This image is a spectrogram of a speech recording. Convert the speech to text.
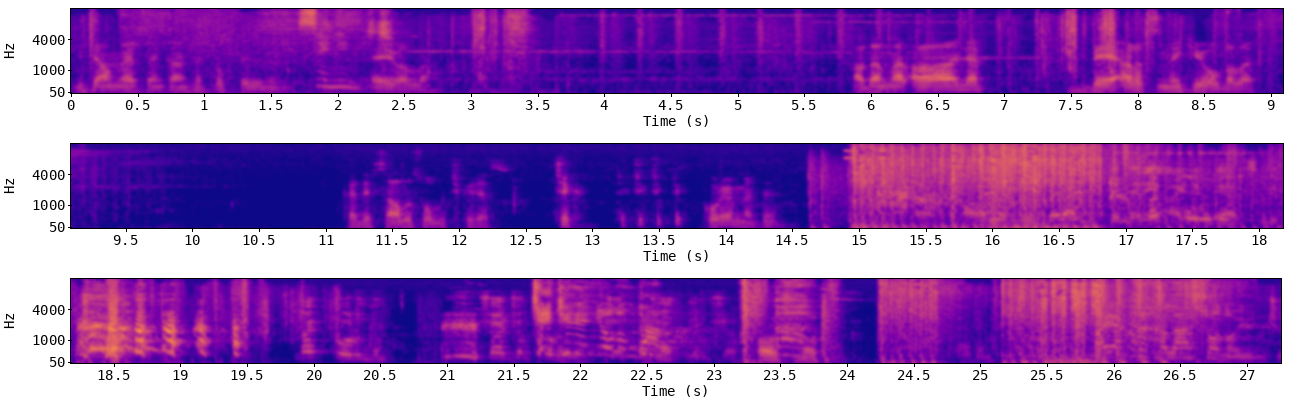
bir can versen kanka çok sevinirim. Senin için. Eyvallah. Adamlar A ile B arasındaki yoldalar. Kadir sağlı sollu çıkacağız. Çık. Çık çık çık çık. Koruyorum ben seni. Abi abi işte nereye hayret ya? Şimdi Bak korudum. Şu an çok Çekilin korudum. yolumdan. Çok korunaklıyım şu an. Olsun olsun. Kalan son oyuncu.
